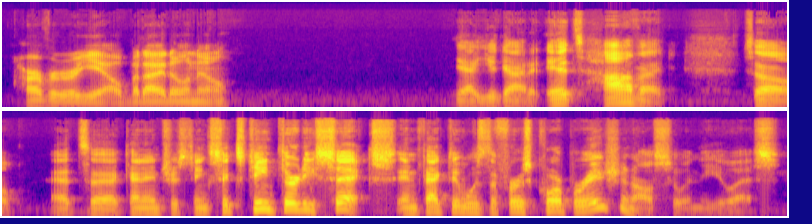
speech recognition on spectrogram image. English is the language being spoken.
Harvard or Yale, but I don't know. Yeah, you got it. It's Harvard. So that's uh, kind of interesting. 1636. In fact, it was the first corporation also in the U.S.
